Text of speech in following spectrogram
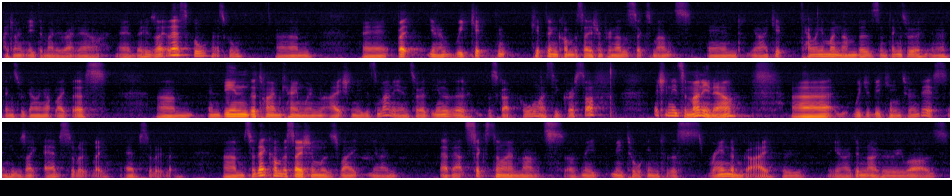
I don't need the money right now. And but he was like, that's cool, that's cool. Um, but you know, we kept kept in conversation for another six months, and you know, I kept telling him my numbers, and things were you know things were going up like this. Um, and then the time came when I actually needed some money, and so at the end of the, the Skype call, I said, Christoph, I actually need some money now. Uh, would you be keen to invest? And he was like, absolutely, absolutely. Um, so that conversation was like, you know, about six to nine months of me me talking to this random guy who you know I didn't know who he was,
